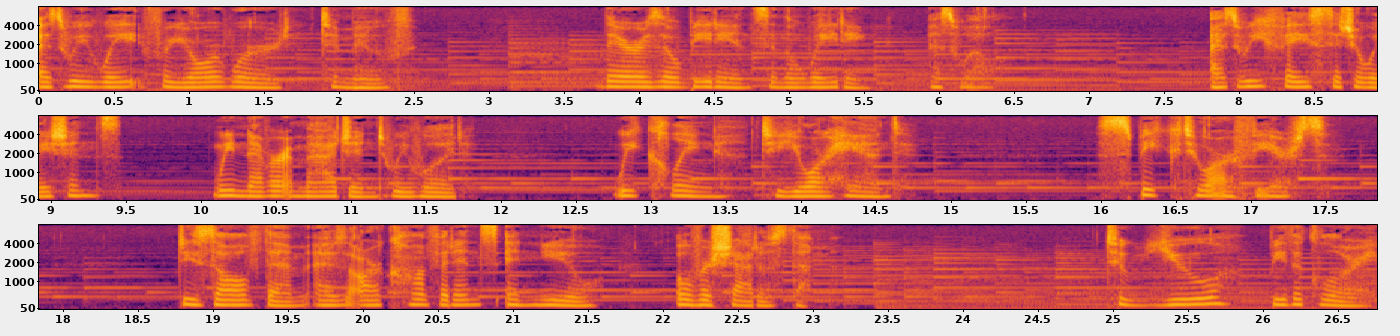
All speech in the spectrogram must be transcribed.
as we wait for your word to move. There is obedience in the waiting as well. As we face situations we never imagined we would, we cling to your hand. Speak to our fears. Dissolve them as our confidence in you overshadows them. To you be the glory.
